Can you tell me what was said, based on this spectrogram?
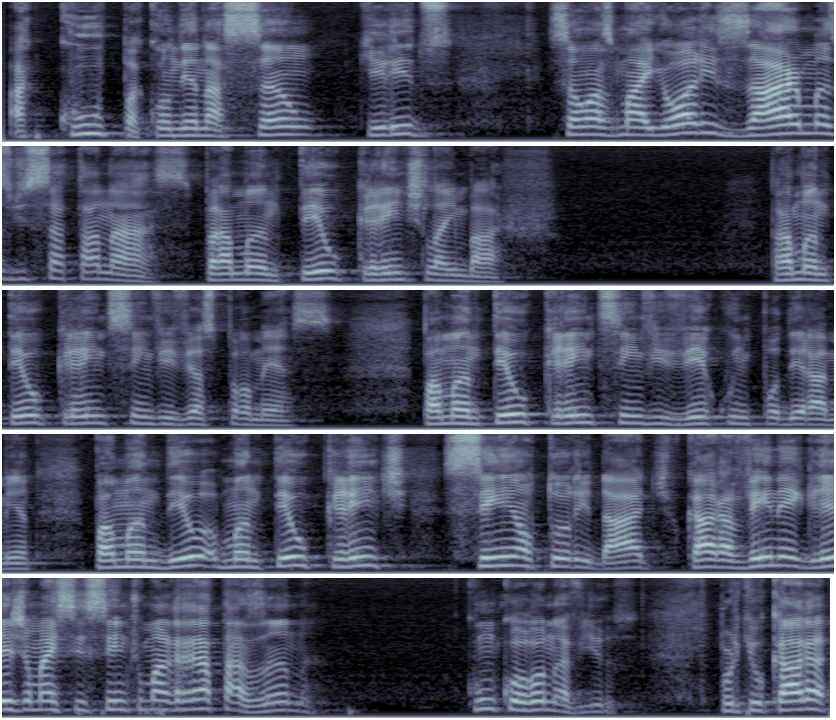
A culpa, a condenação, queridos, são as maiores armas de Satanás para manter o crente lá embaixo para manter o crente sem viver as promessas, para manter o crente sem viver com empoderamento, para manter, manter o crente sem autoridade. O cara vem na igreja, mas se sente uma ratazana com coronavírus. Porque o cara,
